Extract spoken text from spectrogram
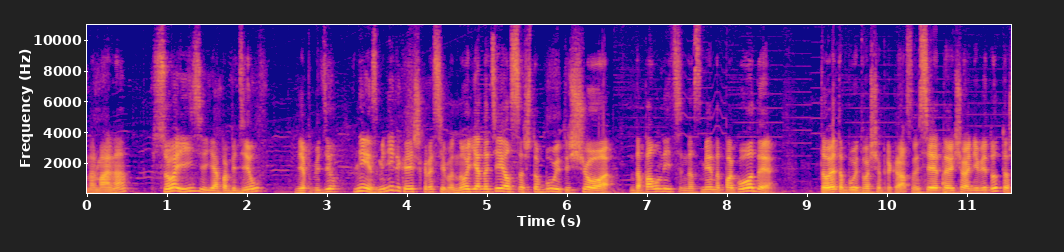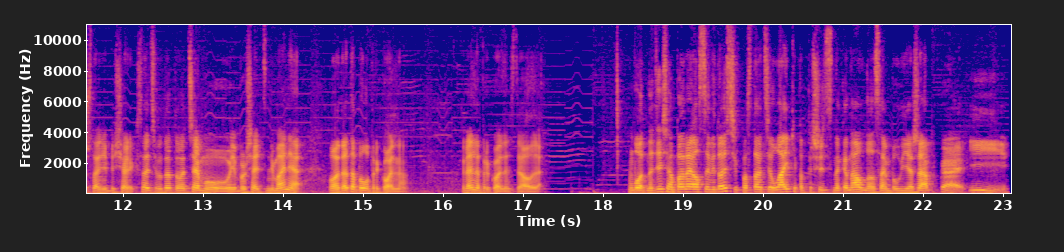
Нормально. Все, изи, я победил. Я победил. Не, изменили, конечно, красиво, но я надеялся, что будет еще дополнительно смена погоды, то это будет вообще прекрасно. Если это еще они ведут, то, что они обещали. Кстати, вот эту вот тему, не обращайте внимания, вот, это было прикольно. Реально прикольно сделали. Вот, надеюсь, вам понравился видосик. Поставьте лайки, подпишитесь на канал. Ну, а с вами был я, Жабка. И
